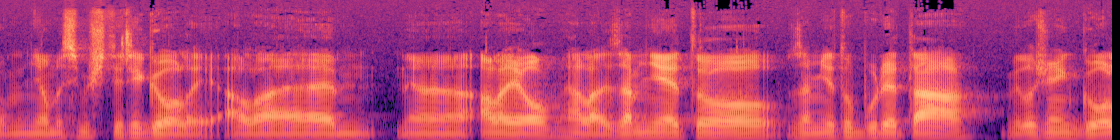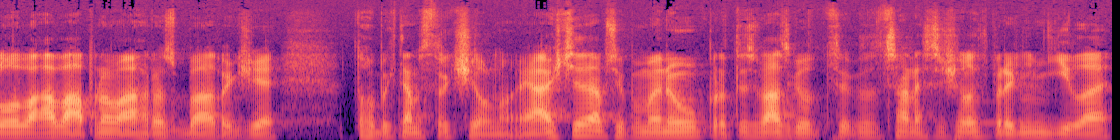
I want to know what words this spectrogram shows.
Uh, měl myslím čtyři góly, ale, uh, ale jo, hele, za mě, je to, za mě to bude ta vyloženě gólová vápnová hrozba, takže toho bych tam strčil. No. Já ještě teda připomenu pro ty z vás, kdo třeba neslyšeli v prvním díle,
